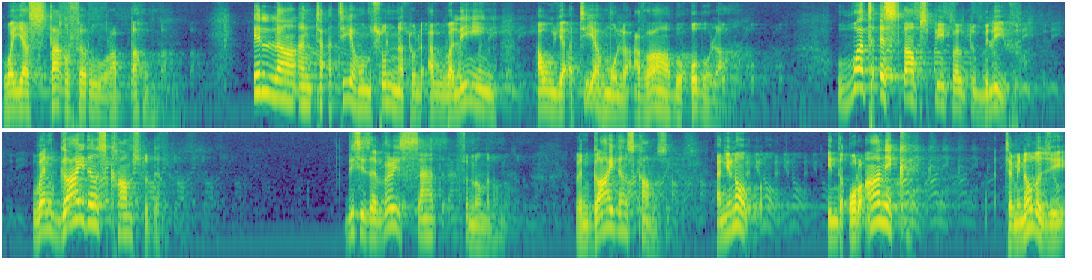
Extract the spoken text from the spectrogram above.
ويستغفروا ربهم إلا أن تأتيهم سنة الأولين أو يأتيهم العذاب قبلا what stops people to believe when guidance comes to them? This is a very sad phenomenon. When guidance comes, and you know, in the Quranic terminology,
